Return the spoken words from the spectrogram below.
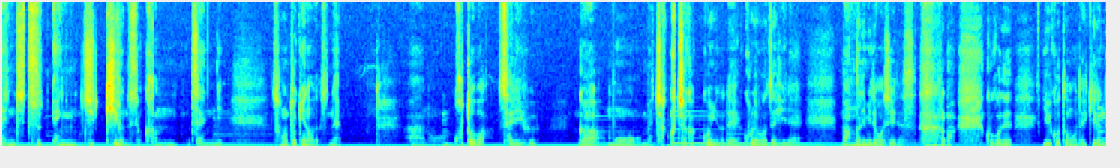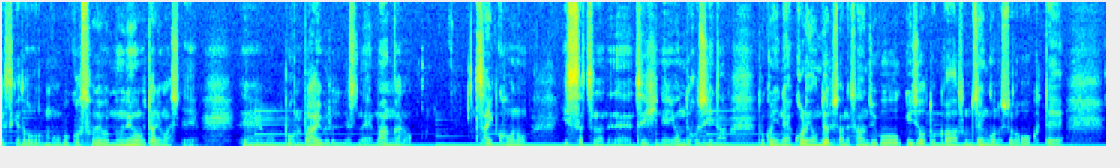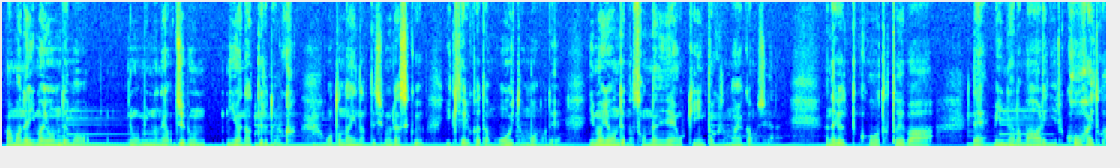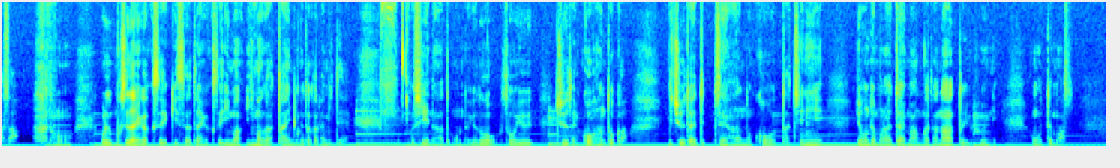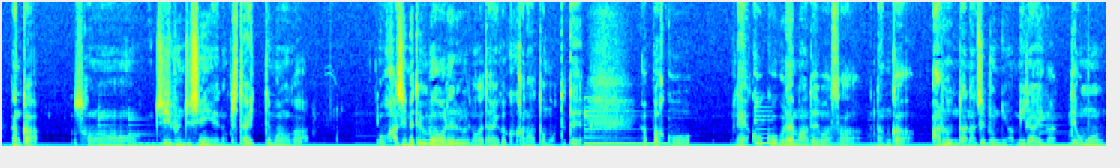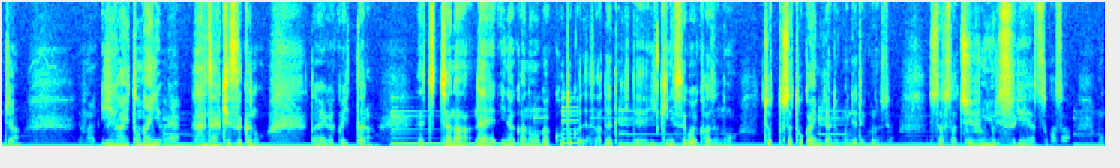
演じ演じきるんですよ完全にその時のですねあの言葉セリフがもうめちゃくちゃかっこいいのでこれはぜひね漫画で見てほしいです。ここで言うこともできるんですけどもう僕はそれを胸を打たれまして、え、もう僕のバイブルですね漫画の最高の一冊なんでね是非ね読んでほしいな。特にねこれ読んでる人はね35以上とかその前後の人が多くてあんまね今読んでもでもみんなね自分にはなってるというか大人になって自分らしく生きてる方も多いと思うので今読んでもそんなにね大きいインパクトないかもしれない。なんだけどこう例えばねみんなの周りにいる後輩とかさあのこれもし大学生聞いたら大学生今今がタイミングだから見てほしいなと思うんだけどそういう10代後半とか20代前半の子たちに読んでもらいたい漫画だなというふうに思ってます。なんかその自分自身への期待ってものが初めて奪われるのが大学かなと思っててやっぱこうね高校ぐらいまではさなんかあるんだな自分には未来がって思うんじゃん。意外とないよね。気づくの。大学行ったら、ね、ちっちゃなね田舎の学校とかでさ出てきて一気にすごい数のちょっとした都会みたいなとこに出てくるんですよ。そしたらさ自分よりすげえやつとかさ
